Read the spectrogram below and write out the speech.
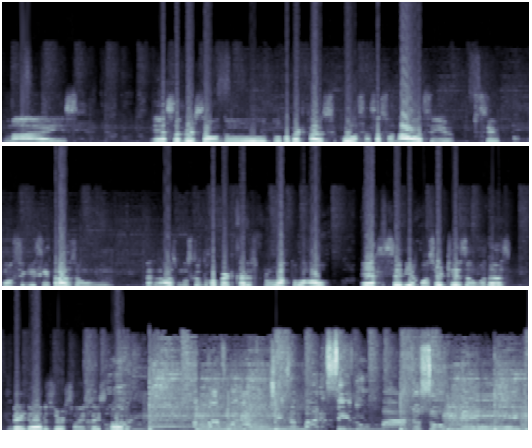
mas essa versão do, do Roberto Carlos ficou sensacional, assim, se conseguissem trazer um, as músicas do Roberto Carlos pro atual, essa seria com certeza uma das melhores versões da história. Apavorado, desapareci no mato, eu sou negro.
